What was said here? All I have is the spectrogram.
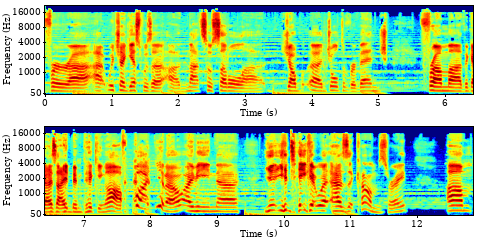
for uh, uh, which I guess was a, a not so subtle uh, jump, uh, jolt of revenge from uh, the guys I had been picking off. But you know, I mean, uh, you, you take it as it comes, right? Um,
